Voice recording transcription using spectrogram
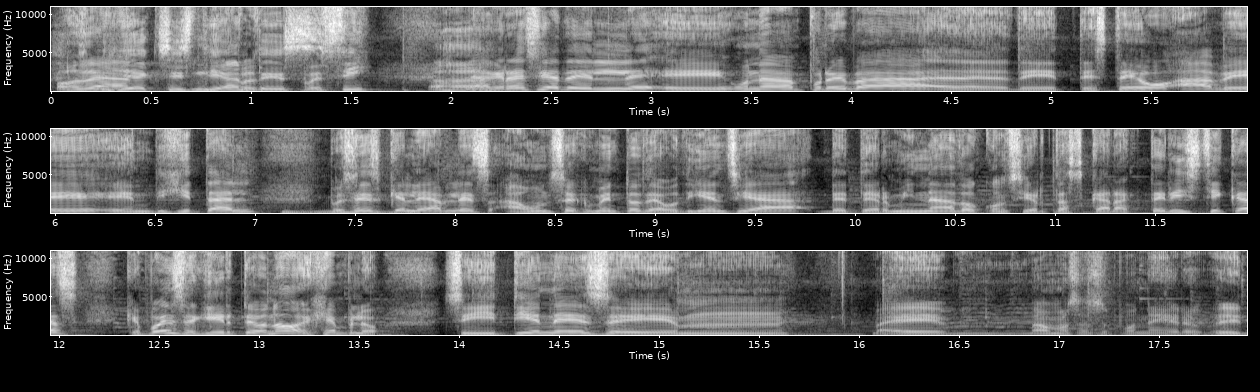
o sea, Y ya existía pues- antes. Pues, sí. Ajá. La gracia de una prueba eh, de testeo AB en digital, pues es que le hables a un segmento de audiencia determinado con ciertas características que pueden seguirte o no. Ejemplo, si tienes, eh, mm, eh, vamos a suponer, eh,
